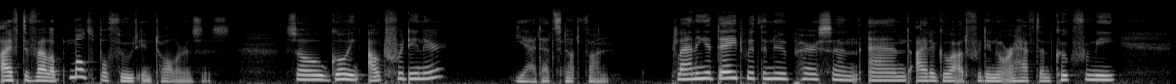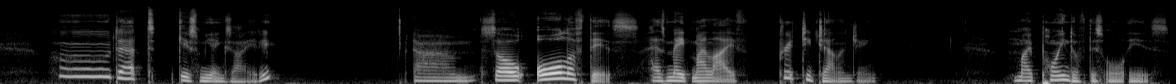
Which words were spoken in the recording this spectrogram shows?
I've developed multiple food intolerances. So, going out for dinner? Yeah, that's not fun. Planning a date with a new person and either go out for dinner or have them cook for me? Oh, that gives me anxiety. Um, so, all of this has made my life pretty challenging. My point of this all is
